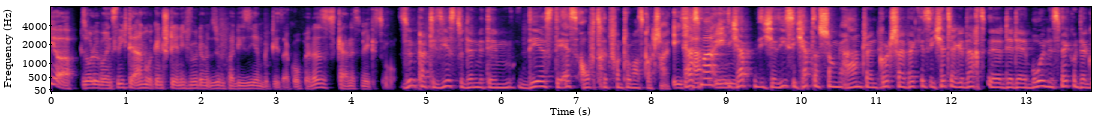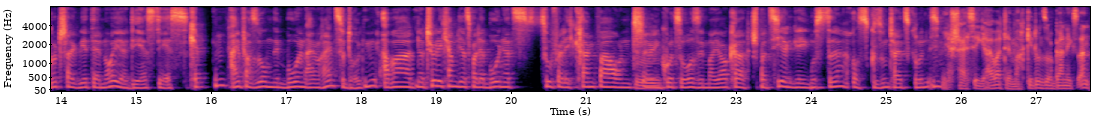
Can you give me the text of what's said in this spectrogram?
Ja, soll übrigens nicht der Eindruck entstehen, ich würde sympathisieren mit dieser Gruppe. Das ist keineswegs so. Sympathisierst du denn mit dem DSDS-Auftritt von Thomas Gottschalk? Ich hab Erstmal, ihn- ich habe ich, siehst, ich hab das schon geahnt, wenn Gottschalk weg ist. Ich hätte ja gedacht, äh, der, der Bohlen ist weg und der Gottschalk wird der neue DSDS-Captain. Einfach so, um den Bohlen einen reinzudrücken. Aber natürlich haben die das, weil der Bohlen jetzt zufällig krank war und Mhm. äh, in kurzer Hose in Mallorca spazieren gehen musste, aus Gesundheitsgründen. Mir scheißegal, was der macht, geht uns auch gar nichts an.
